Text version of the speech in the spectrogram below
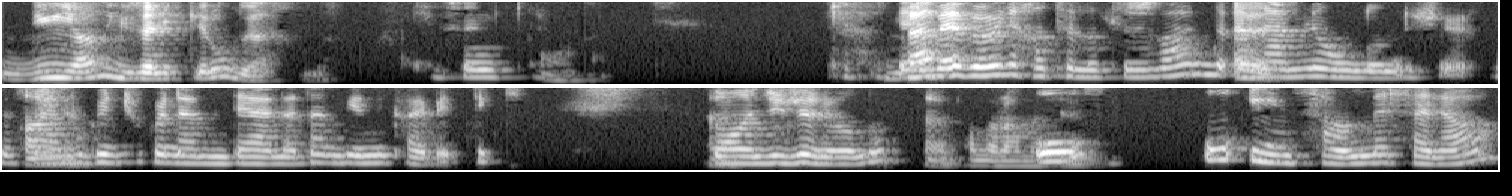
dünyanın güzellikleri oluyor aslında. Kesinlikle. Kesinlikle. Ben- Ve böyle hatırlatıcılar Evet. önemli olduğunu düşünüyorum. Mesela Aynen. bugün çok önemli değerlerden birini kaybettik. Doğan Cüceloğlu. Evet, Allah rahmet O- eylesin. O insan mesela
